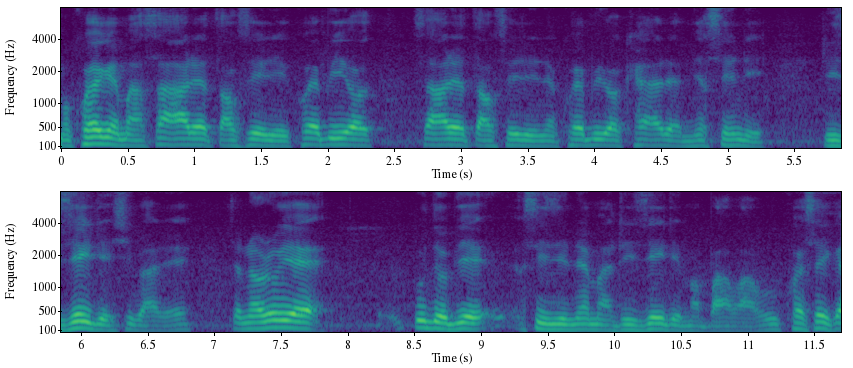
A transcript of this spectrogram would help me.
မခွဲခင်မှာစားရတဲ့တောက်ဆေးတွေခွဲပြီးတော့စားရတဲ့တောက်ဆေးတွေနဲ့ခွဲပြီးတော့ခက်ရတဲ့မျက်စင်းတွေဒီစိတ်တွေရှိပါတယ်ကျွန်တော်တို့ရဲ့ကုသိုလ်ပြည့်အစီအစဉ်ထဲမှာဒီစိတ်တွေမပါပါဘူးခွဲစိတ်က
